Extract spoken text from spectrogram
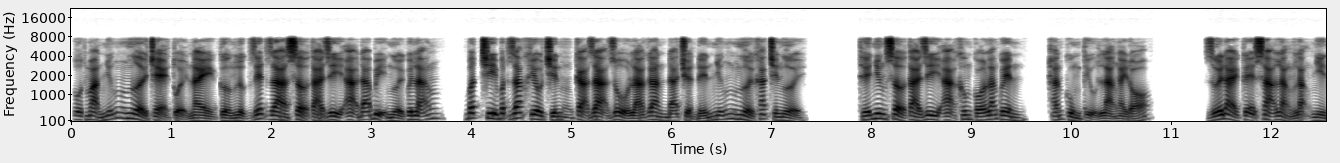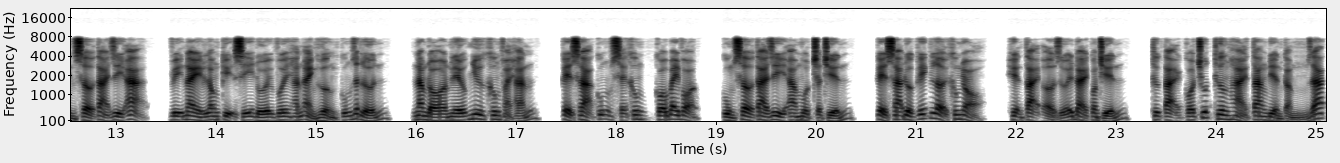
ột mạn những người trẻ tuổi này cường lực giết ra sở tại gì ạ đã bị người quên lãng, bất chi bất giác khiêu chiến cả dạ dỗ lá gan đã chuyển đến những người khác trên người. Thế nhưng sở tại gì ạ không có lãng quên, hắn cùng tựu là ngày đó. Dưới đài kệ xạ lẳng lặng nhìn sở tại gì ạ, vị này long kỵ sĩ đối với hắn ảnh hưởng cũng rất lớn, năm đó nếu như không phải hắn, kệ xạ cũng sẽ không có bay vọt, cùng sở tại gì ạ một trận chiến, kệ xạ được ích lợi không nhỏ, hiện tại ở dưới đài quan chiến thực tại có chút thương hại tăng điền cảm giác,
